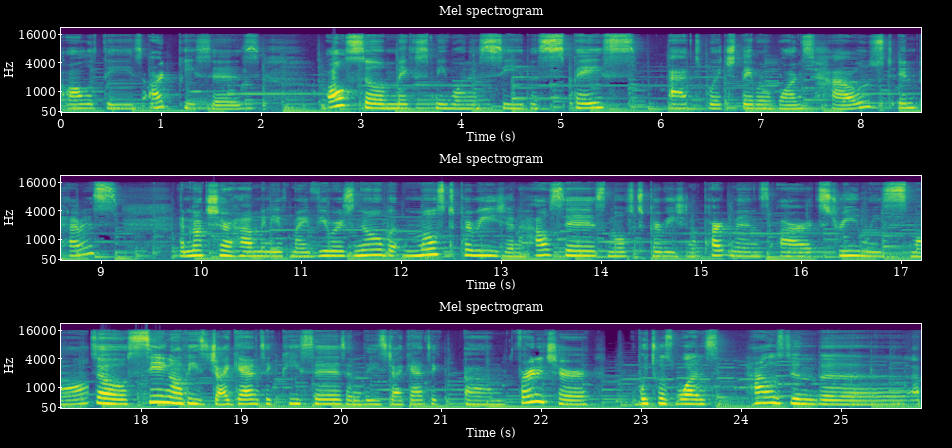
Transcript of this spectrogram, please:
all of these art pieces also makes me want to see the space at which they were once housed in Paris. I'm not sure how many of my viewers know, but most Parisian houses, most Parisian apartments are extremely small. So seeing all these gigantic pieces and these gigantic um, furniture which was once housed in the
